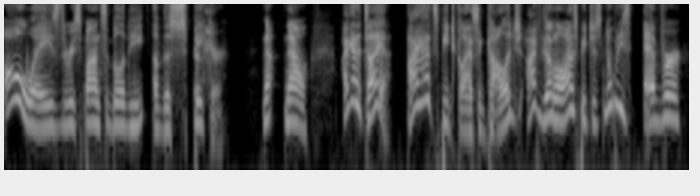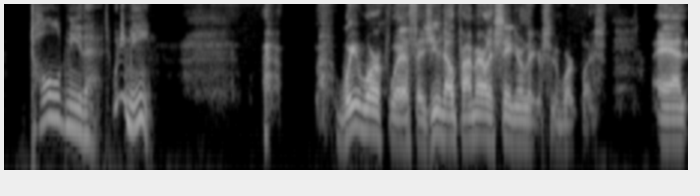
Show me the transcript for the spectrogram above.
always the responsibility of the speaker. Now, now, I got to tell you, I had speech class in college. I've done a lot of speeches. Nobody's ever told me that. What do you mean? We work with, as you know, primarily senior leaders in the workplace. And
